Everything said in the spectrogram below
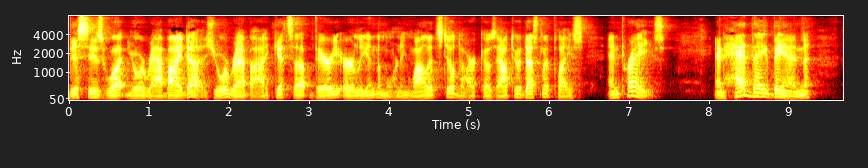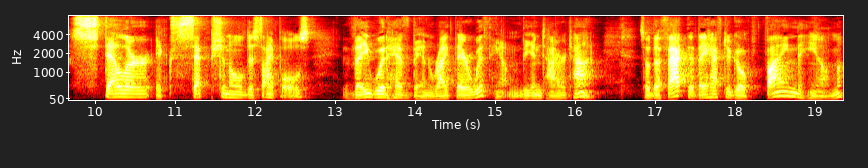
this is what your rabbi does. Your rabbi gets up very early in the morning while it's still dark, goes out to a desolate place, and prays. And had they been stellar, exceptional disciples, they would have been right there with him the entire time. So the fact that they have to go find him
